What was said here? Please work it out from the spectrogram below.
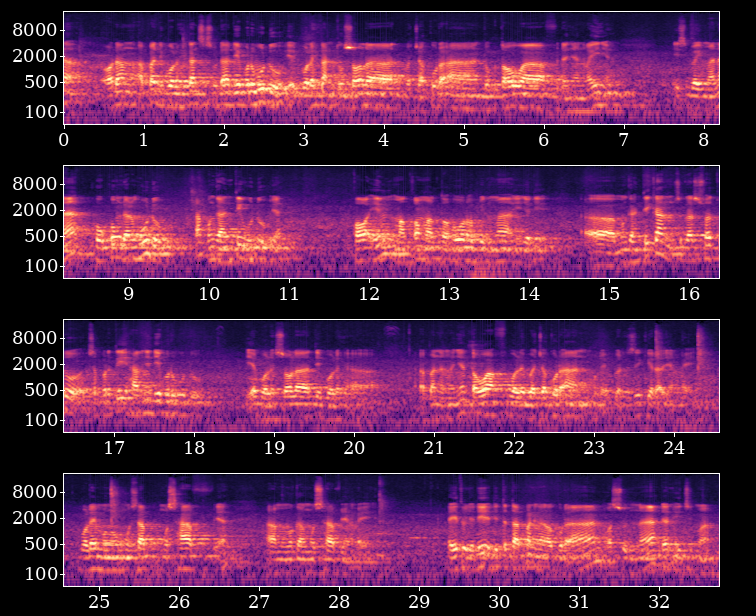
orang apa dibolehkan sesudah dia berwudu. Ya dibolehkan untuk sholat baca Quran untuk tawaf dan yang lainnya. Sebagaimana hukum dalam wudu. Kan pengganti wudu ya. Qaim maqam al-tahur bil ma'i. Jadi e, menggantikan segala sesuatu seperti halnya dia berwudu. Dia boleh sholat dia boleh e, apa namanya tawaf boleh baca Quran boleh berzikir yang lainnya boleh mengusap mushaf ya uh, memegang mushaf yang lainnya. Itu jadi ditetapkan dengan Al-Qur'an, was-sunnah dan ijma.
